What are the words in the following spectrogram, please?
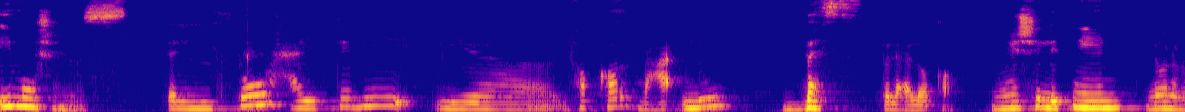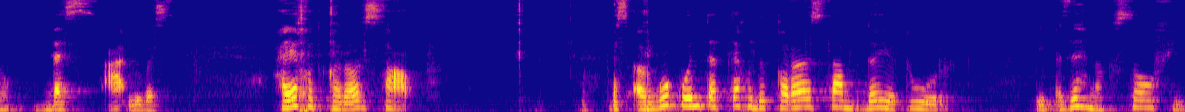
emotions الثور هيبتدي يفكر بعقله بس في العلاقة. مش الاتنين no no no بس عقله بس. هياخد قرار صعب. بس أرجوك وأنت بتاخد القرار الصعب ده يا ثور يبقى ذهنك صافي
